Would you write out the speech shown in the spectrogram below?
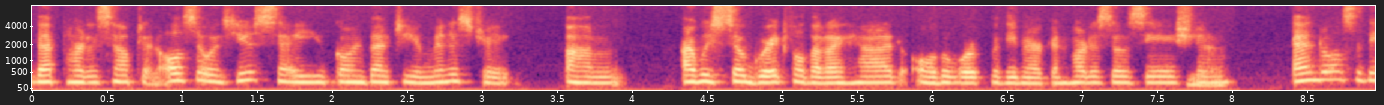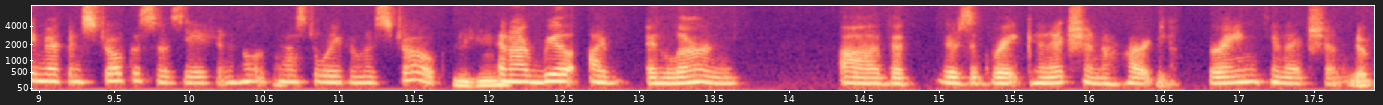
that part has helped. And also, as you say, you going back to your ministry. Um, I was so grateful that I had all the work with the American Heart Association and also the American Stroke Association. Who passed away from a stroke, Mhm. and I real I, I learned uh, that there's a great connection, heart brain connection. Yep.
